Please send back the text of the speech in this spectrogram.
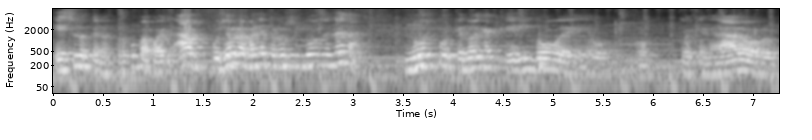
eso es lo que nos preocupa. Pues, ah, pusieron la Marina, pero no sirvió de nada. No es porque no haya querido, eh, o, o el general, o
